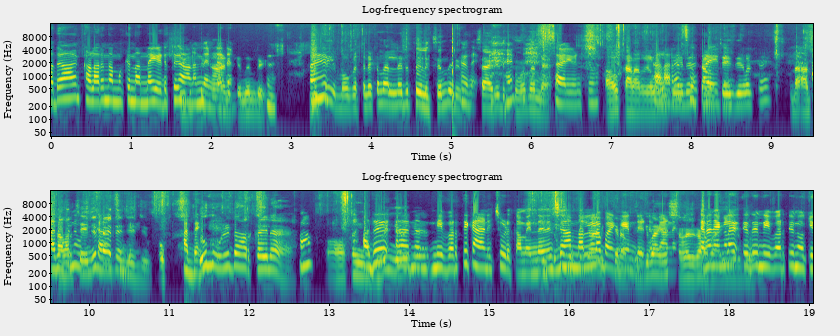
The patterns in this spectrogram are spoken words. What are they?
അത് ആ കളർ നമുക്ക് നന്നായി എടുത്ത് കാണുന്നുണ്ട്. മുഖത്തിനൊക്കെ നല്ലൊരു തെളിച്ചം തരും. സാരി എടുക്കുമ്പോ തന്നെ. സാരി ചേഞ്ചുകളൊക്കെ കളർ ചേഞ്ചും പാറ്റേൺ ചേഞ്ചും ഡാർക്കായില്ലേ അത്. നിവർത്തി കാണിച്ചു കൊടുക്കാം. എന്താന്ന് വെച്ചാൽ നല്ല ഭംഗിയുണ്ട് കാരണം ഞങ്ങൾ ഇത് നിവർത്തി നോക്കി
